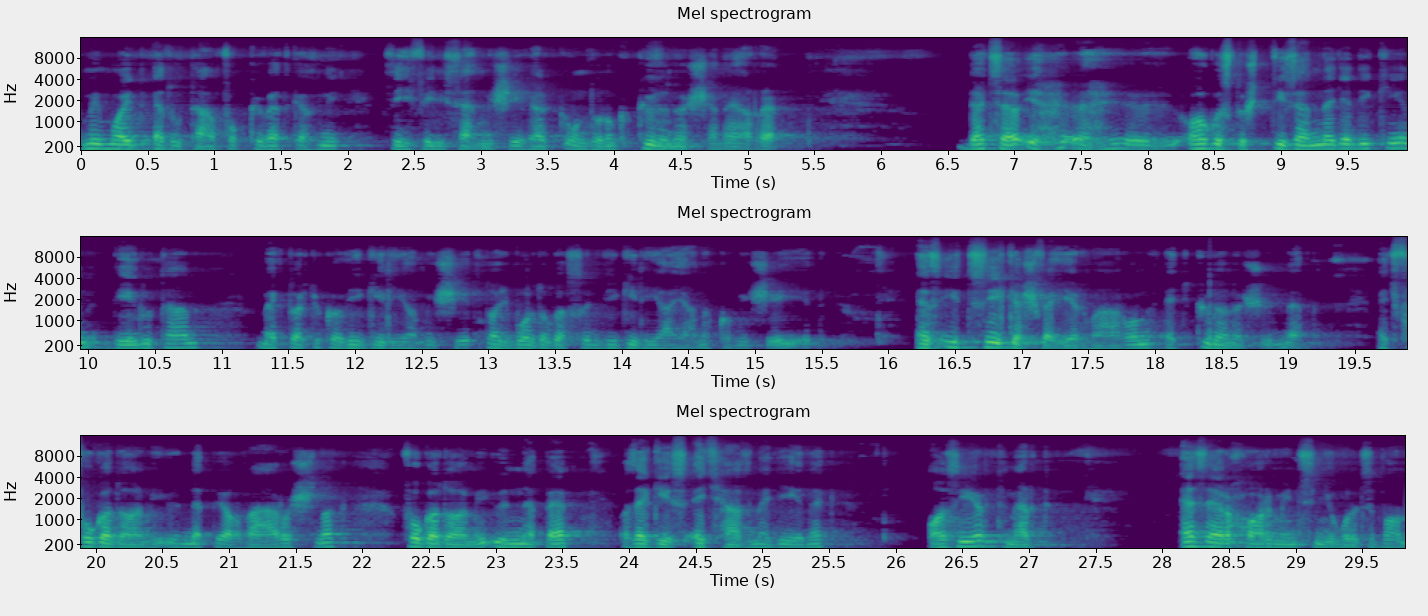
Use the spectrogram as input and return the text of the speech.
ami majd ezután fog következni az éjféli szentmisével, gondolunk különösen erre. December, augusztus 14-én délután megtartjuk a vigília misét, Nagy Boldogasszony vigíliájának a miséjét. Ez itt Székesfehérváron egy különös ünnep, egy fogadalmi ünnepe a városnak, fogadalmi ünnepe az egész egyházmegyének, azért, mert 1038-ban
